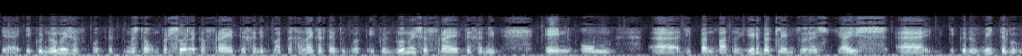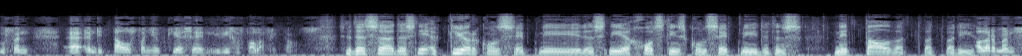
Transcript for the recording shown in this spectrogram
uh, ekonomiese ten minste om persoonlike vryheid te geniet maar te gelykertyd om ook ekonomiese vryheid te geniet en om uh die punt wat nou hier beklemtoon is juis uh ekonomie te beoefen uh in die taal van jou keuse in hierdie geval Afrikaans. So dis uh dis nie 'n kleurkonsep nie, dis nie 'n godsdienstkonsep nie, dit is net taal wat wat wat die allermins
